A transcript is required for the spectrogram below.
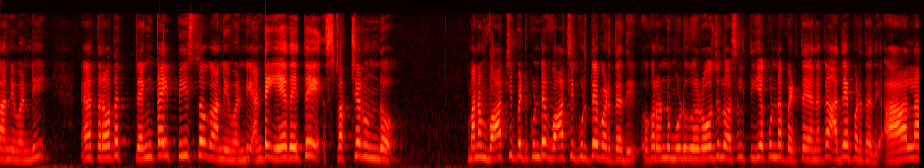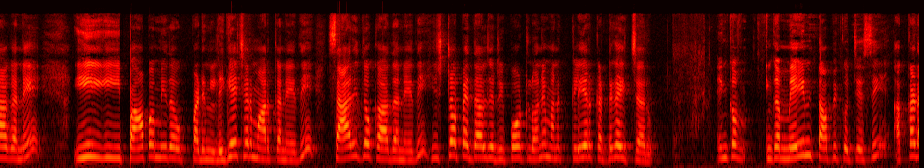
కానివ్వండి తర్వాత టెంకాయ పీస్తో కానివ్వండి అంటే ఏదైతే స్ట్రక్చర్ ఉందో మనం వాచి పెట్టుకుంటే వాచ్ గుర్తే పడుతుంది. ఒక రెండు మూడు రోజులు అసలు తీయకుండా పెడితే కనుక అదే పడుతుంది. అలాగనే ఈ ఈ పాప మీద పడిన లిగేచర్ మార్క్ అనేది శారీతో కాదనేది హిస్టోపెథాలజీ రిపోర్ట్లోనే మనకు క్లియర్ కట్గా ఇచ్చారు. ఇంకా ఇంకా మెయిన్ టాపిక్ వచ్చేసి అక్కడ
